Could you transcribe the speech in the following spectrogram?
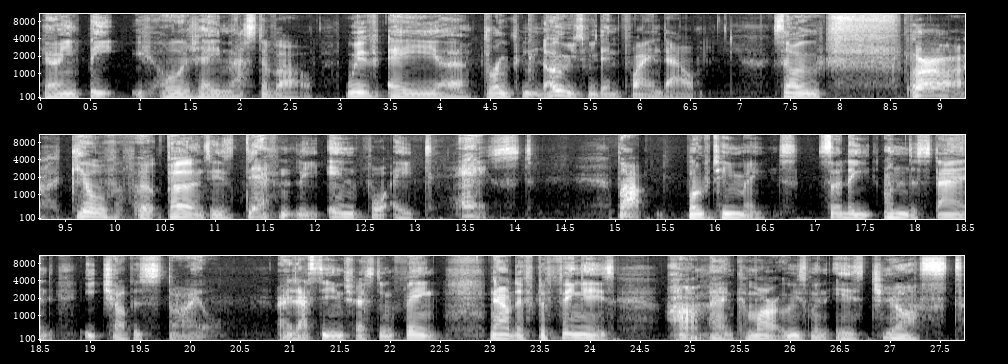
He beat Jorge Masvidal with a uh, broken nose, we then find out. So, uh, Gilbert Burns is definitely in for a test. But both teammates, so they understand each other's style. Right, that's the interesting thing. Now, the, the thing is, oh man, Kamara Usman is just,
